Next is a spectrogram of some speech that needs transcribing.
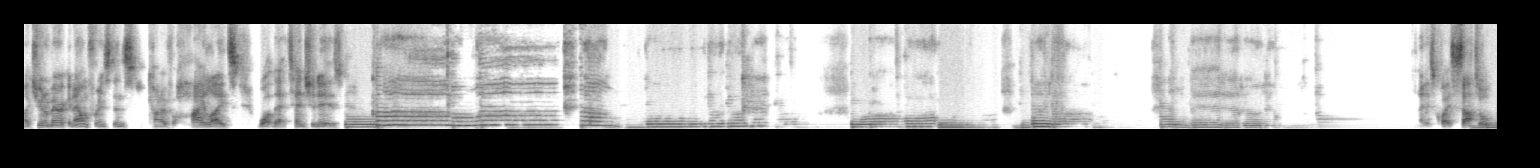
my tune American Elm, for instance, kind of highlights what that tension is. And it's quite subtle.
